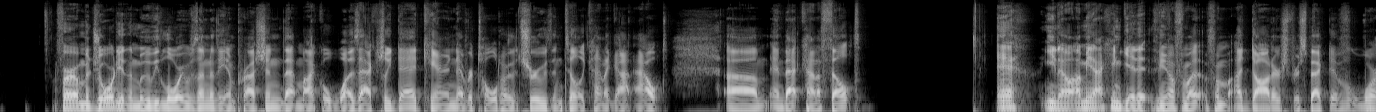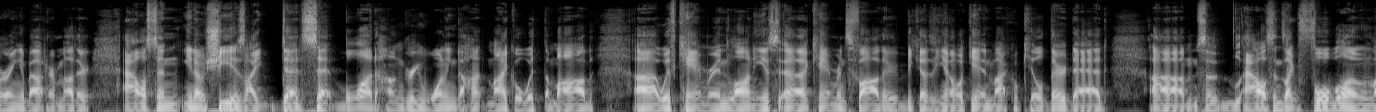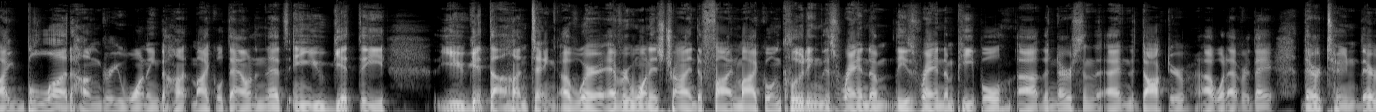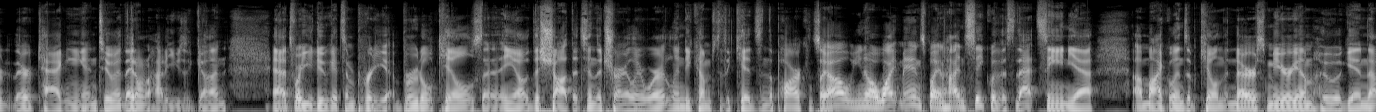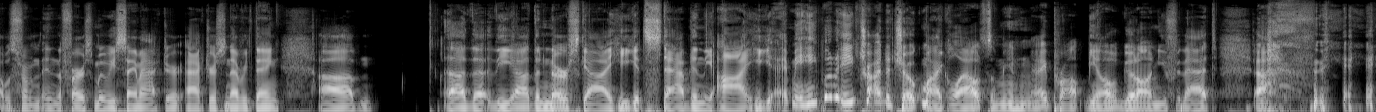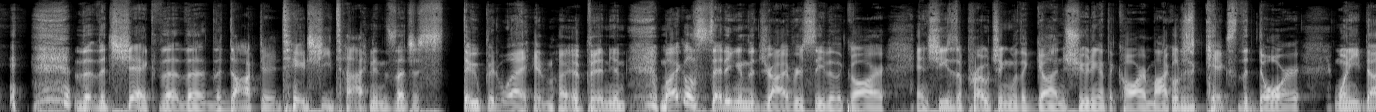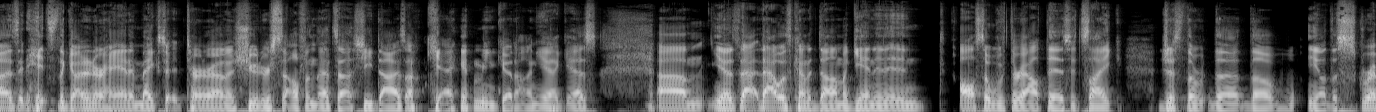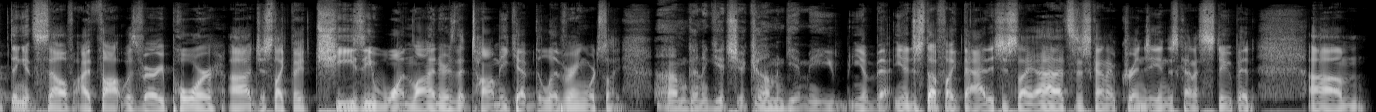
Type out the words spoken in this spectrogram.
for a majority of the movie, Laurie was under the impression that Michael was actually dead. Karen never told her the truth until it kind of got out. Um, and that kind of felt eh, you know, I mean, I can get it, you know, from a from a daughter's perspective, worrying about her mother. Allison, you know, she is like dead set, blood hungry, wanting to hunt Michael with the mob, uh, with Cameron. Lonnie is uh, Cameron's father because you know, again, Michael killed their dad. Um, so Allison's like full blown, like blood hungry, wanting to hunt Michael down, and that's and you get the you get the hunting of where everyone is trying to find Michael, including this random these random people, uh, the nurse and the, and the doctor, uh, whatever. They they're tuned they're they're tagging into it. They don't know how to use a gun. And that's where you do get some pretty brutal kills. And, you know the shot that's in the trailer where Lindy comes to the kids in the park and say, "Oh, you know, a white man's playing hide and seek with us." That scene, yeah, uh, Michael ends up killing the nurse Miriam, who again that was from in the first movie, same actor actress and everything. Um, uh, the the uh, the nurse guy he gets stabbed in the eye. He I mean he put he tried to choke Michael out. So, I mean, hey, prompt, you know, good on you for that. Uh, the the chick, the the the doctor, dude, she died in such a stupid way, in my opinion. Michael's sitting in the driver's seat of the car, and she's approaching with a gun, shooting at the car. And Michael just kicks the door. When he does, it hits the gun in her hand and makes her turn around and shoot herself, and that's how she dies. Okay, I mean, good on you, I guess um, you know, that that was kind of dumb again, and, and also throughout this, it's like just the the the you know the scripting itself I thought was very poor. Uh, just like the cheesy one liners that Tommy kept delivering, where it's like I'm gonna get you, come and get me, you you know, you know, just stuff like that. It's just like ah, it's just kind of cringy and just kind of stupid. Um,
